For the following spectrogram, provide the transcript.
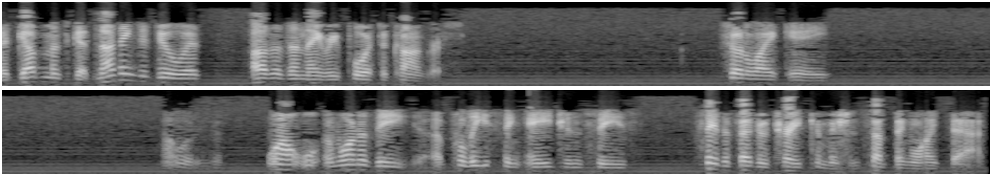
that government's got nothing to do with other than they report to Congress. Sort of like a, how well, one of the uh, policing agencies, say the Federal Trade Commission, something like that,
